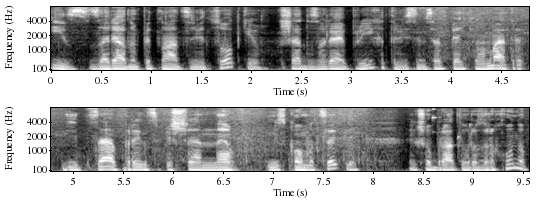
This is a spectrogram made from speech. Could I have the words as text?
Із зарядом 15% ще дозволяє приїхати 85 км. І це, в принципі, ще не в міському циклі, якщо брати в розрахунок,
